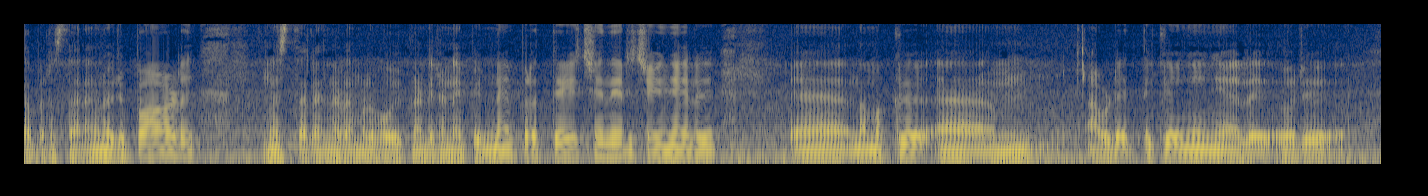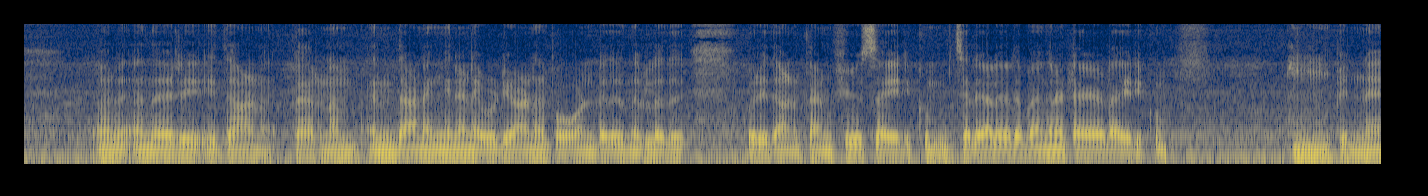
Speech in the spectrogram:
ഖബർസ്ഥാനം. അങ്ങനെ ഒരുപാട് സ്ഥലങ്ങൾ നമ്മൾ പോയി കണ്ടിട്ടുണ്ട്. പിന്നെ പ്രത്യേകിച്ച് എന്ന് വെച്ച് കഴിഞ്ഞാൽ നമുക്ക് അവിടെ എത്തിക്കഴിഞ്ഞ് കഴിഞ്ഞാൽ ഒരു ഒരു ഇതാണ്. കാരണം എന്താണ് എങ്ങനെയാണ് എവിടെയാണ് പോകേണ്ടത് എന്നുള്ളത് ഒരിതാണ്. കൺഫ്യൂസ് ആയിരിക്കും. ചില ആളുകൾ ഭയങ്കര ടയേർഡായിരിക്കും പിന്നെ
